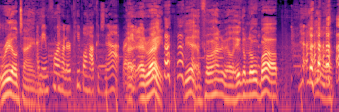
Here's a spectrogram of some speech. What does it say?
real tiny. I mean, 400 people. How could you not, right? Uh, uh, right. Yeah, 400. Oh, here comes old Bob. You know.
